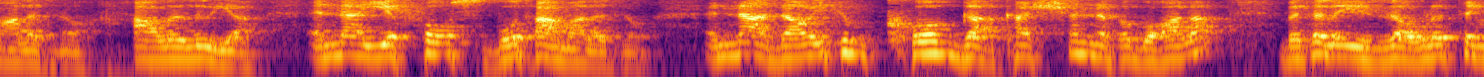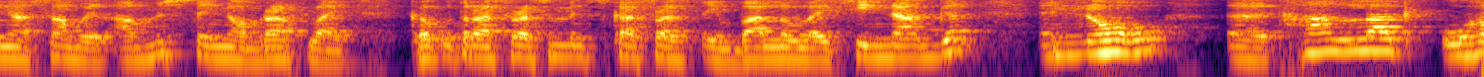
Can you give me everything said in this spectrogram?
ማለት ነው። ሃሌሉያ እና የፈውስ ቦታ ማለት ነው። እና ዳዊትም ከወጋ ካሸነፈ በኋላ በተለይ እዛ ሁለተኛ ሳሙኤል አምስተኛው ምዕራፍ ላይ ከቁጥር 18 እስከ 19 ባለው ላይ ሲናገር እነሆ ታላቅ ውሃ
